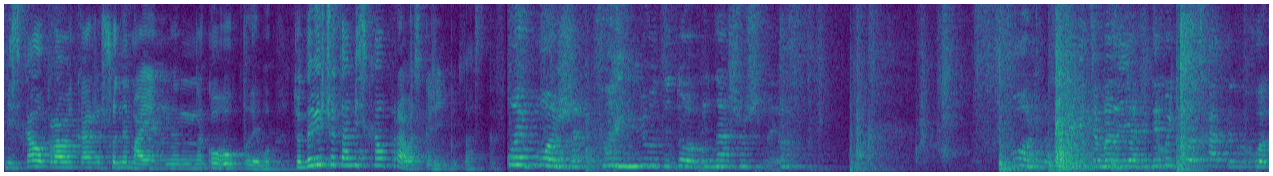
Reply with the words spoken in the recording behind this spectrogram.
міська управа каже, що немає на кого впливу. То навіщо там міська управа, скажіть, будь ласка? Ой Боже, ой, люди добрі, нашу ж. Боже, дивіться, мене я не хотіла з хати виходити.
